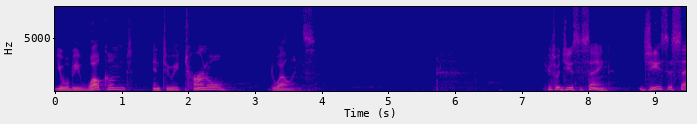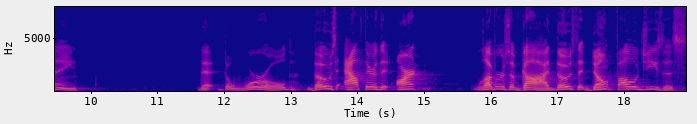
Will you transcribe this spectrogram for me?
you will be welcomed into eternal dwellings. Here's what Jesus is saying Jesus is saying that the world, those out there that aren't lovers of God, those that don't follow Jesus,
